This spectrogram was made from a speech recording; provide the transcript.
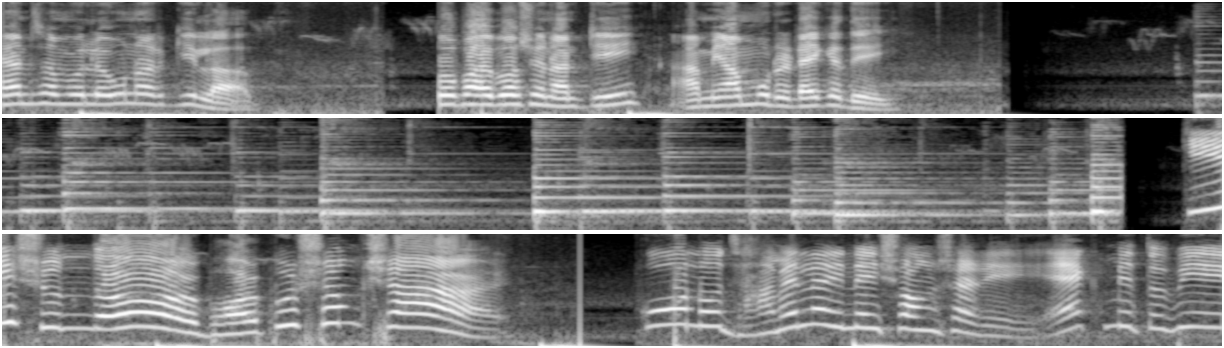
হ্যান্ডসাম হলে উনার কি লাভ? সোফায় বসেন আন্টি। আমি আম্মুরে ডাইকে দেই। কি সুন্দর ভরপুর সংসার। কোনো ঝামেলাই নেই সংসারে। এক মেয়ে তো বিয়ে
